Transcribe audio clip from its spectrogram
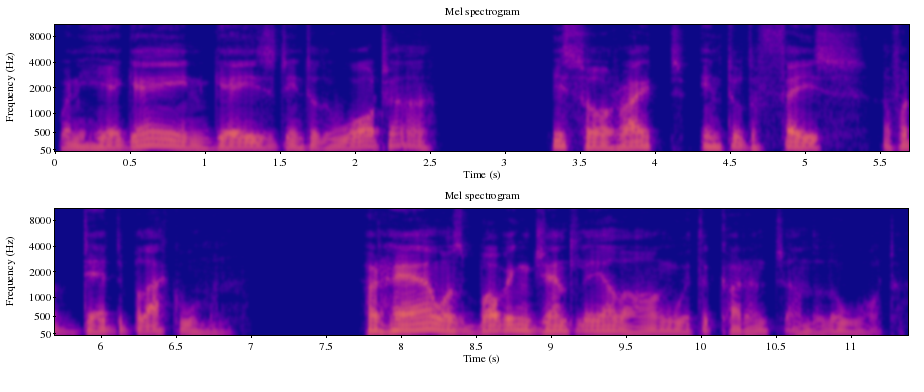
When he again gazed into the water, he saw right into the face of a dead black woman. Her hair was bobbing gently along with the current under the water.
